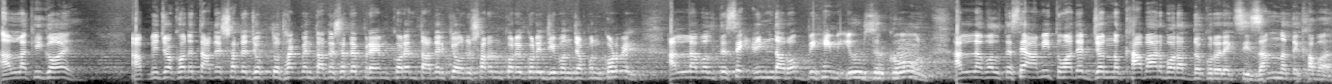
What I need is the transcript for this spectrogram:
আল্লাহ কি কয়? আপনি যখন তাদের সাথে যুক্ত থাকবেন, তাদের সাথে প্রেম করেন, তাদেরকে অনুসরণ করে করে জীবন যাপন করবেন, আল্লাহ বলতেছে, ইন্দা রব্বিহিম ইউরজুকুন আল্লাহ বলতেছে, আমি তোমাদের জন্য খাবার বরাদ্দ করে রেখেছি, জান্নাতে খাবার।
